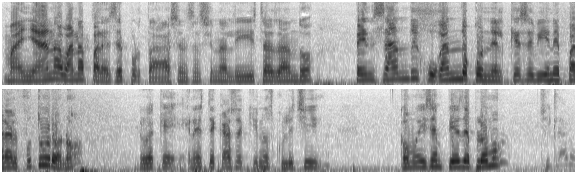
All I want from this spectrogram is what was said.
mañana van a aparecer portadas sensacionalistas dando, pensando y jugando con el que se viene para el futuro, ¿no? Yo creo que en este caso aquí en los culichi, ¿cómo dicen? ¿Pies de plomo? Sí, claro.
